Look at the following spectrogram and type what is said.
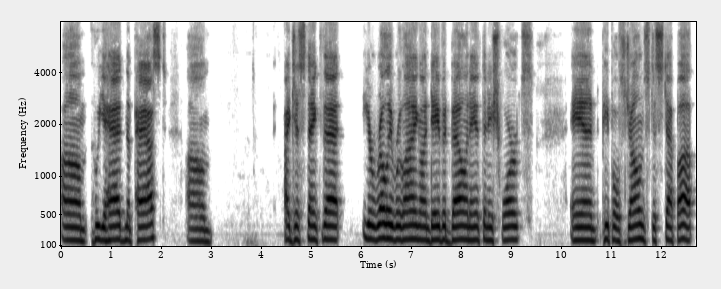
um, who you had in the past. Um, I just think that you're really relying on David Bell and Anthony Schwartz and Peoples Jones to step up.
